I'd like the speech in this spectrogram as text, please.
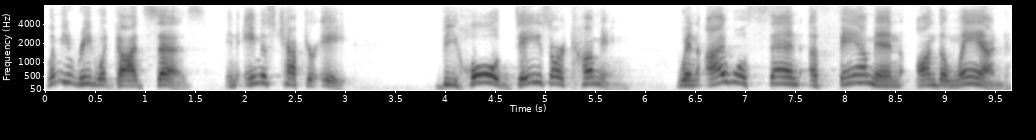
Let me read what God says in Amos chapter 8 Behold, days are coming when I will send a famine on the land,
